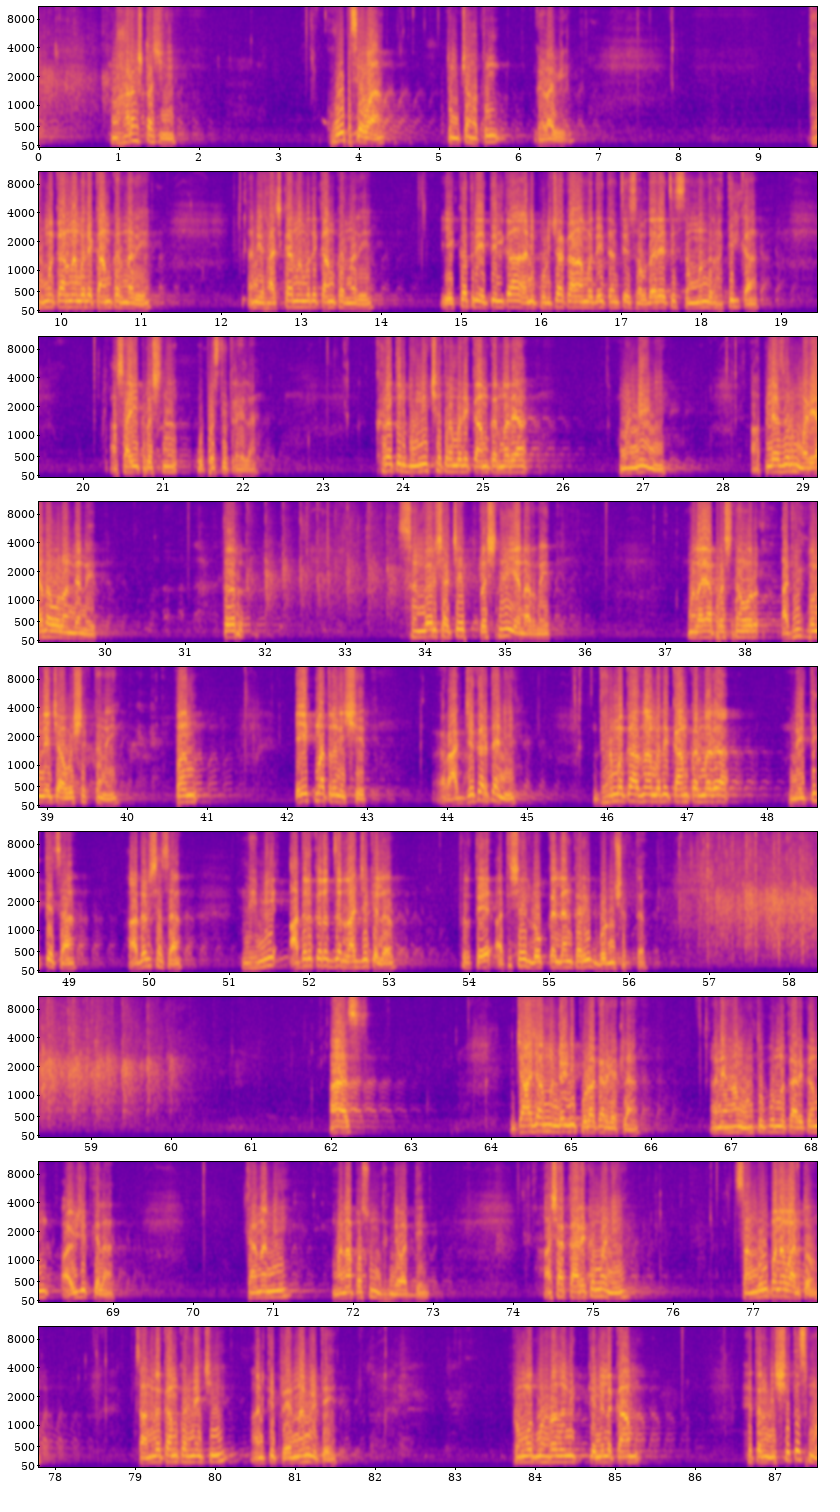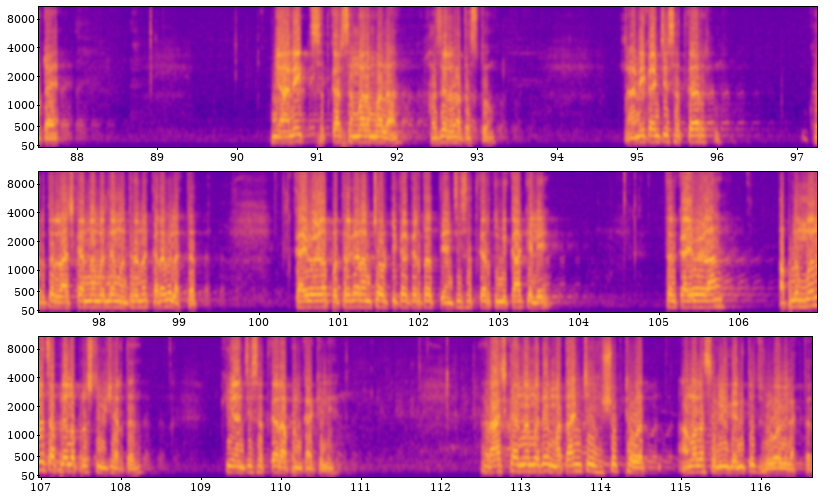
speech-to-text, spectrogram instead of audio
महाराष्ट्राची खूप सेवा तुमच्या हातून घडावी. धर्मकारणामध्ये काम करणारे आणि राजकारणामध्ये काम करणारे एकत्र येतील का आणि पुढच्या काळामध्ये त्यांचे सौदार्याचे संबंध राहतील का? असाही प्रश्न उपस्थित राहिला. खरं तर दोन्ही क्षेत्रामध्ये काम करणाऱ्या मंडळींनी आपल्या जर मर्यादा ओलांडल्या नाहीत तर संघर्षाचे प्रश्नही येणार नाहीत. मला या प्रश्नावर अधिक बोलण्याची आवश्यकता नाही पण एक मात्र निश्चित राज्यकर्त्यांनी धर्मकारणामध्ये काम करणाऱ्या नैतिकतेचा आदर्शाचा नेहमी आदर करत जर राज्य केलं तर ते अतिशय लोककल्याणकारी बनू शकतं. आज ज्या ज्या मंडळींनी पुढाकार घेतला आणि हा महत्त्वपूर्ण कार्यक्रम आयोजित केला त्यांना मी मनापासून धन्यवाद देईन. अशा कार्यक्रमाने चांगुलपणा वाढतो चांगलं काम करण्याची आणखी प्रेरणा मिळते. प्रमोद महाराजांनी केलेलं काम हे तर निश्चितच मोठं आहे. मी अनेक सत्कार समारंभाला हजर राहत असतो. अनेकांचे सत्कार खर तर राजकारणामधल्या मंत्र्यांना करावे लागतात. काही वेळा पत्रकार आमच्यावर टीका करतात यांचे सत्कार तुम्ही का केले? तर काही वेळा आपलं मनच आपल्याला प्रश्न विचारतं की यांचे सत्कार आपण का केले? राजकारणामध्ये मतांचे हिशोब ठेवत आम्हाला सगळी गणितं जुळवावी लागतात.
